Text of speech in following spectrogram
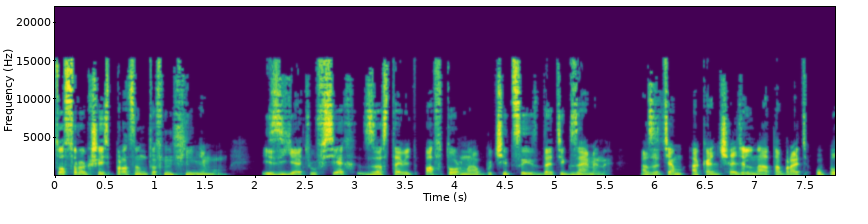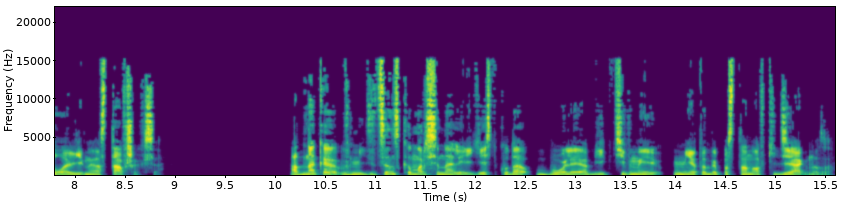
146% минимум. Изъять у всех, заставить повторно обучиться и сдать экзамены, а затем окончательно отобрать у половины оставшихся. Однако в медицинском арсенале есть куда более объективные методы постановки диагноза.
